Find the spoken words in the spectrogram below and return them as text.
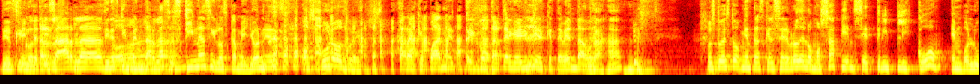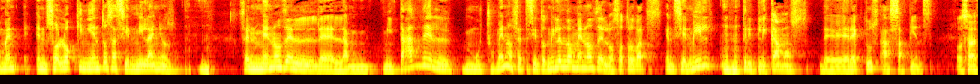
Tienes que Sintetizarlas, Tienes que inventar las esquinas y los camellones oscuros, güey, para que puedan eh, encontrarte a alguien que, que te venda, güey. Ajá. Pues todo esto, mientras que el cerebro del Homo sapiens se triplicó en volumen en solo 500 a 100 mil años. O sea, en menos del- de la mitad del, mucho menos, 700 mil es lo menos de los otros vatos. En 100 mil triplicamos de Erectus a Sapiens. O sea,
